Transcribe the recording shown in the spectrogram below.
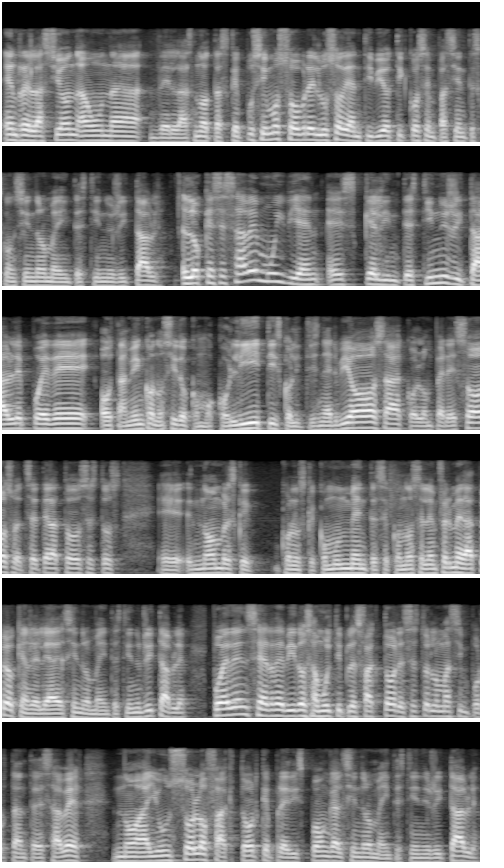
en relación a una de las notas que pusimos sobre el uso de antibióticos en pacientes con síndrome de intestino irritable. Lo que se sabe muy bien es que el intestino irritable puede, o también conocido como colitis, colitis nerviosa, colon perezoso, etcétera, todos estos eh, nombres que, con los que comúnmente se conoce la enfermedad, pero que en realidad es síndrome de intestino irritable, pueden ser debidos a múltiples factores. Esto es lo más importante de saber. No hay un solo factor que predisponga al síndrome de intestino irritable.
